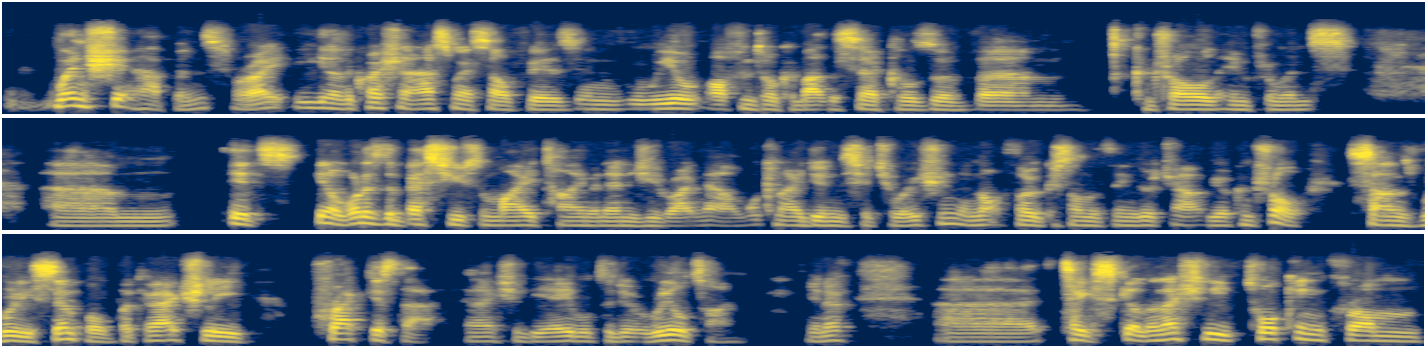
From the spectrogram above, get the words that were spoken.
when shit happens, right? You know, the question I ask myself is, and we often talk about the circles of um, control, influence. Um, it's, you know, what is the best use of my time and energy right now? What can I do in the situation and not focus on the things which are out of your control? Sounds really simple, but to actually practice that and actually be able to do it real time, you know, uh, takes skill. And actually talking from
